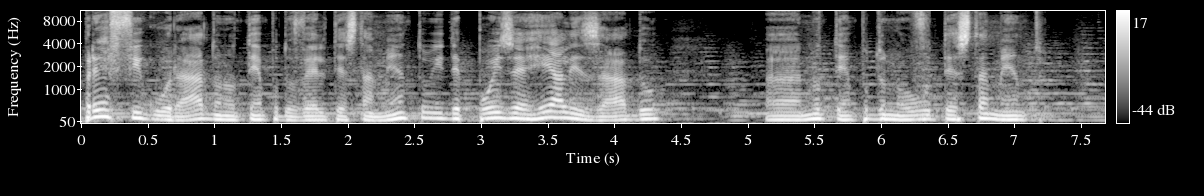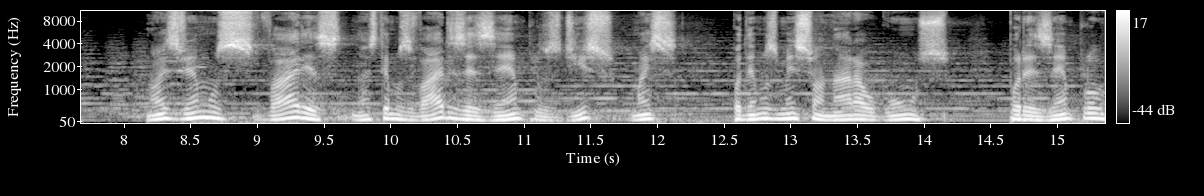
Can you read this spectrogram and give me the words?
prefigurado no tempo do Velho Testamento e depois é realizado uh, no tempo do Novo Testamento. Nós vemos várias, nós temos vários exemplos disso, mas podemos mencionar alguns. Por exemplo,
